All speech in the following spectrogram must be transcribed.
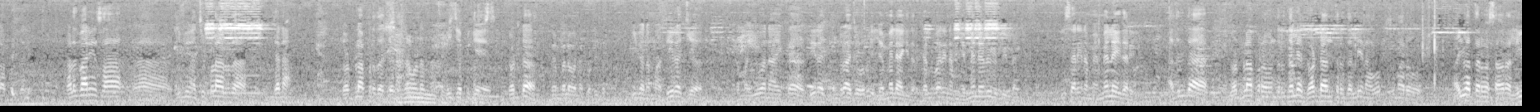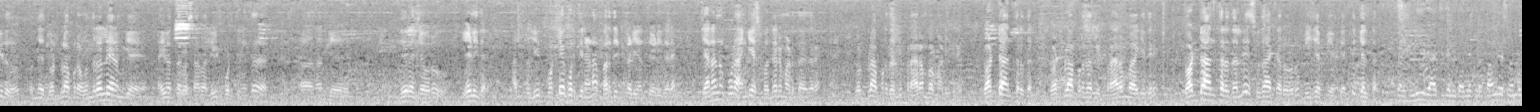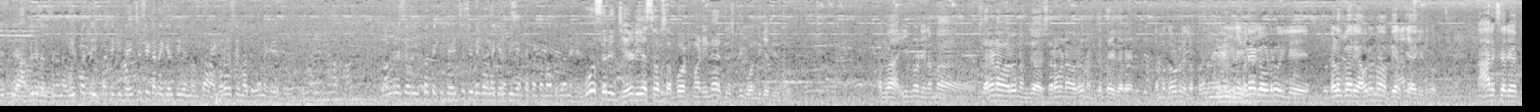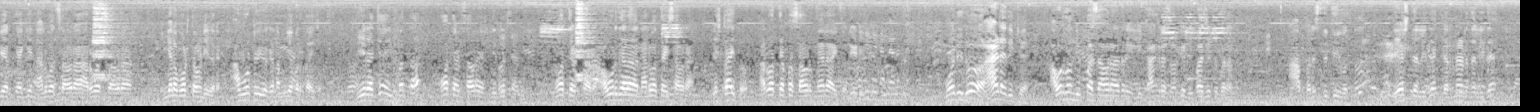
ದೊಡ್ಡಬಳ್ಳಾಪುರದಲ್ಲಿ ಕಳೆದ ಬಾರಿಯೂ ಸಹ ಇಲ್ಲಿನ ಚಿಕ್ಕಬಳ್ಳಾಪುರದ ಜನ, ದೊಡ್ಡಬಳ್ಳಾಪುರದ ಜನ ಬಿಜೆಪಿಗೆ ದೊಡ್ಡ ಬೆಂಬಲವನ್ನು ಕೊಟ್ಟಿದ್ದರು. ಈಗ ನಮ್ಮ ಧೀರಜ್, ನಮ್ಮ ಯುವ ನಾಯಕ ಧೀರಜ್ ಮುನ್ರಾಜ್ ಅವರು ಇಲ್ಲಿ ಎಂ ಎಲ್ ಎ ಆಗಿದ್ದಾರೆ. ಕಳೆದ ಬಾರಿ ನಮ್ಮ ಎಂ ಎಲ್ ಎನೂ ಇರಲಿಲ್ಲ. ಈ ಸಾರಿ ನಮ್ಮ ಎಂ ಎಲ್ ಎ ಇದ್ದಾರೆ. ಅದರಿಂದ ದೊಡ್ಡಬಳ್ಳಾಪುರ ಒಂದರದಲ್ಲೇ ದೊಡ್ಡ ಅಂತರದಲ್ಲಿ ನಾವು ಸುಮಾರು ಐವತ್ತರವತ್ತು ಸಾವಿರ ಲೀಡು, ಒಂದೇ ದೊಡ್ಡಬಳ್ಳಾಪುರ ಒಂದರಲ್ಲೇ ನಮಗೆ ಐವತ್ತರವತ್ತು ಸಾವಿರ ಲೀಡ್ ಕೊಡ್ತೀನಿ ಅಂತ ನನಗೆ ಧೀರಜ್ ಅವರು ಹೇಳಿದ್ದಾರೆ. ಅಷ್ಟು ಲೀಡ್ ಕೊಟ್ಟೆ ಕೊಡ್ತೀನಣ್ಣ ಬರೆದಿಟ್ಕೊಳ್ಳಿ ಅಂತ ಹೇಳಿದ್ದಾರೆ. ಜನನೂ ಕೂಡ ಹಂಗೆ ಸ್ಪಂದನೆ ಮಾಡ್ತಾ ಇದ್ದಾರೆ. ದೊಡ್ಡಬಳ್ಳಾಪುರದಲ್ಲಿ ಪ್ರಾರಂಭ ಮಾಡಿದ್ರಿ. ದೊಡ್ಡ ಅಂತರದಲ್ಲಿ ದೊಡ್ಡಬಳ್ಳಾಪುರದಲ್ಲಿ ಪ್ರಾರಂಭ ಆಗಿದ್ರಿ. ದೊಡ್ಡ ಅಂತರದಲ್ಲಿ ಸುಧಾಕರ್ ಅವರು ಬಿಜೆಪಿ ಅಭ್ಯರ್ಥಿ ಗೆಲ್ತಾರೆ. ಇಡೀ ರಾಜ್ಯದಲ್ಲಿ ಕೂಡ ಕಾಂಗ್ರೆಸ್ ಒಂದು ರೀತಿಯ ಅಭಿನಂದನೆ ನಾವು ಇಪ್ಪತ್ತು ಇಪ್ಪತ್ತಕ್ಕಿಂತ ಹೆಚ್ಚು ಸೀಟನ್ನು ಗೆಲ್ತೀವಿ ಅನ್ನೋಂಥ ಭರವಸೆ ಮಾತುಗಳನ್ನು ಹೇಳ್ತೀವಿ. ಕಾಂಗ್ರೆಸ್ ಅವರು ಇಪ್ಪತ್ತಕ್ಕಿಂತ ಹೆಚ್ಚು ಸೀಟುಗಳನ್ನು ಗೆಲ್ತೀವಿ ಅಂತಕ್ಕಂಥ ಮಾತುಗಳನ್ನು ಹೇಳಿ ಓ ಸರಿ ಜೆ ಡಿ ಎಸ್ ಅವ್ರು ಸಪೋರ್ಟ್ ಮಾಡಿನೇ ದೃಷ್ಟಿಗೆ ಒಂದು ಗೆದ್ದಿದ್ರು. ಅಲ್ವಾ? ಈಗ ನೋಡಿ ನಮ್ಮ ಶರಣ ಅವರು ನಮ್ಮ ಶರವಣ ಅವರು ನಮ್ಮ ಜೊತೆ ಇದ್ದಾರೆ ನಮ್ಮ ಗೌಡ್ರು ಇಲ್ಲಪ್ಪ. ಗೌಡರು ಇಲ್ಲಿ ಕಳೆದ ಬಾರಿ ಅವರೂ ಅಭ್ಯರ್ಥಿ ಆಗಿದ್ರು ನಾಲ್ಕು ಸರಿ ಅಭ್ಯರ್ಥಿಯಾಗಿ ನಲ್ವತ್ತು ಸಾವಿರ, ಅರವತ್ತು ಸಾವಿರ ಹಿಂಗೆಲ್ಲ ಓಟ್ ತಗೊಂಡಿದ್ದಾರೆ. ಆ ಓಟು ಇವಾಗ ನಮಗೆ ಬರ್ತಾ ಇದೆ. ಈ ರಾಜ್ಯ ಇಪ್ಪತ್ತ, ಮೂವತ್ತೆರಡು ಸಾವಿರ ಇರ್ತಿದ್ರು ಮೂವತ್ತೆರಡು ಸಾವಿರ. ಅವ್ರದ್ದೆಲ್ಲ ನಲ್ವತ್ತೈದು ಸಾವಿರ. ಎಷ್ಟಾಯ್ತು? ಅರವತ್ತೆಪ್ಪತ್ತು ಸಾವಿರದ ಮೇಲೆ ಆಯ್ತು ಲೀಡಿಂಗ್ ಮೋದಿದು ಆಡ್ ಅದಕ್ಕೆ. ಅವ್ರದ್ದೊಂದು ಇಪ್ಪತ್ತು ಸಾವಿರ ಆದರೆ ಇಲ್ಲಿ ಕಾಂಗ್ರೆಸ್ ಅವ್ರಿಗೆ ಡಿಪಾಸಿಟ್ ಬರಲ್ಲ. ಆ ಪರಿಸ್ಥಿತಿ ಇವತ್ತು ದೇಶದಲ್ಲಿದೆ ಕರ್ನಾಟಕದಲ್ಲಿದೆ.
